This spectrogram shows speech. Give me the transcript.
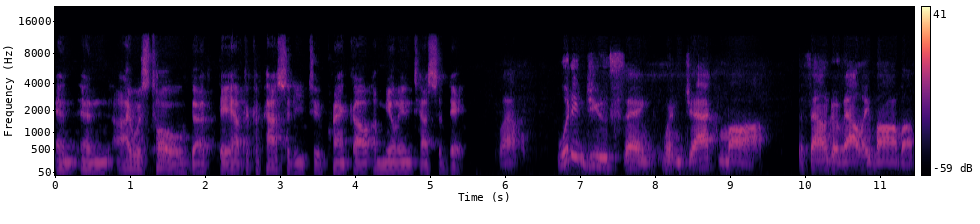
and and I was told that they have the capacity to crank out a million tests a day. Wow. What did you think when Jack Ma, the founder of Alibaba,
